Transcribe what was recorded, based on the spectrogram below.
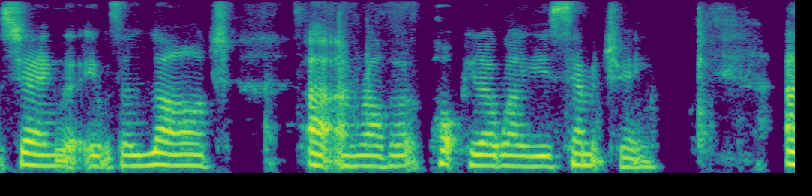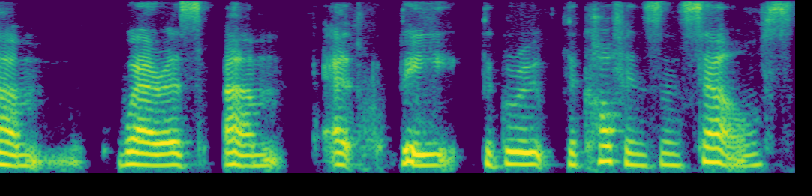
showing that it was a large uh, and rather popular, well-used cemetery. Um, whereas um, the, the group, the coffins themselves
